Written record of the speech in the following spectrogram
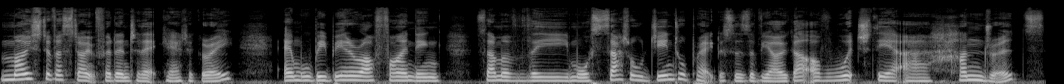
Most of us don't fit into that category and will be better off finding some of the more subtle, gentle practices of yoga, of which there are hundreds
